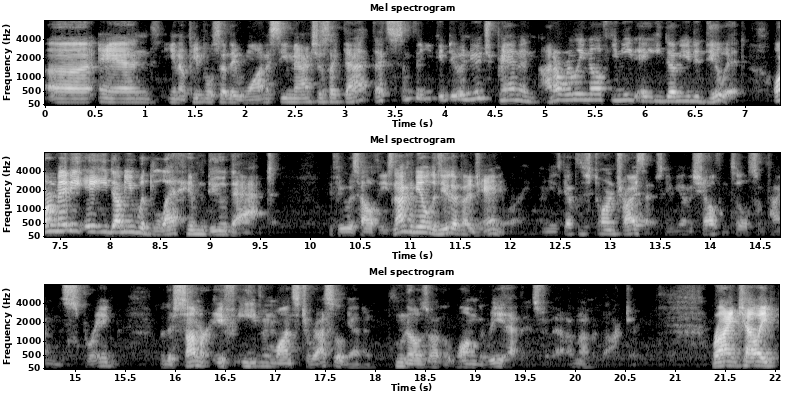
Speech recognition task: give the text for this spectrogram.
Uh, and you know, people said they want to see matches like that. That's something you could do in New Japan, and I don't really know if you need AEW to do it, or maybe AEW would let him do that if he was healthy. He's not going to be able to do that by January I mean, he's got this torn tricep. He's going to be on the shelf until sometime in the spring or the summer if he even wants to wrestle again. And who knows how long the rehab is for that. I'm not a doctor. Ryan Kelly,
